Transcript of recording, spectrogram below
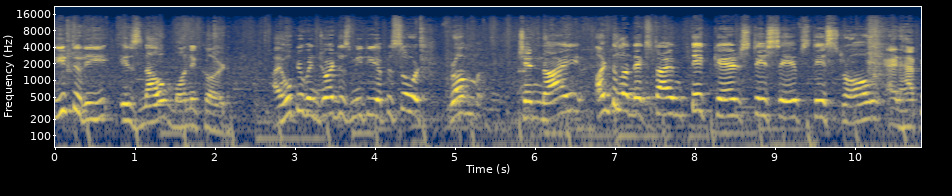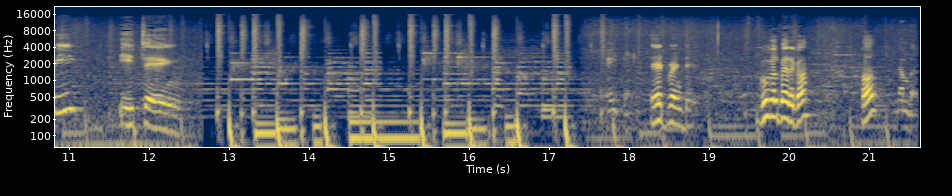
eatery is now monikered. I hope you've enjoyed this meaty episode from Chennai. Until the next time, take care, stay safe, stay strong, and happy eating. Eight 820. Google Pay reka? Huh? number.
